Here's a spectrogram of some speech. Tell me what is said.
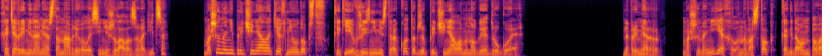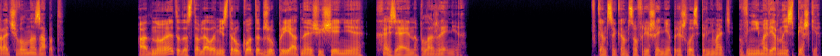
Хотя временами останавливалась и не желала заводиться, машина не причиняла тех неудобств, какие в жизни мистера Коттеджа причиняло многое другое. Например, машина не ехала на восток, когда он поворачивал на запад. Одно это доставляло мистеру Коттеджу приятное ощущение хозяина положения. В конце концов, решение пришлось принимать в неимоверной спешке.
